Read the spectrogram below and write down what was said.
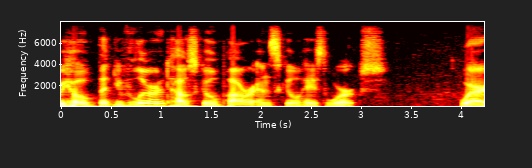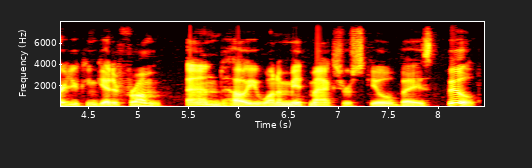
We hope that you've learned how skill power and skill haste works, where you can get it from, and how you want to mid-max your skill-based build.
